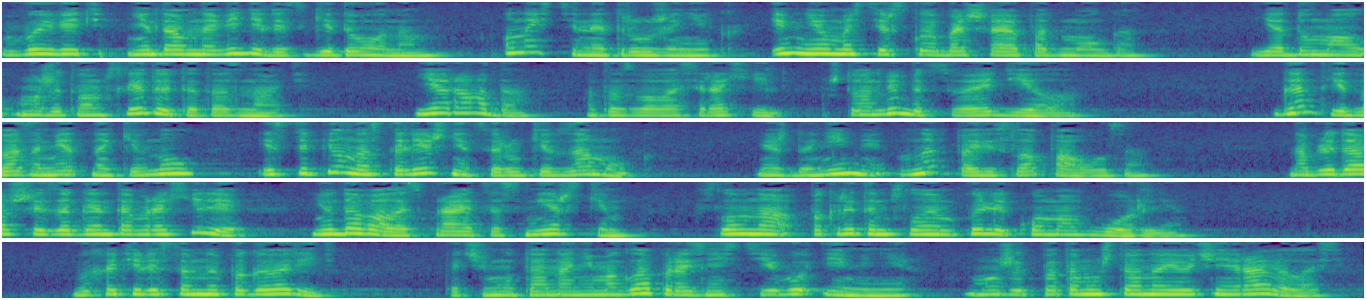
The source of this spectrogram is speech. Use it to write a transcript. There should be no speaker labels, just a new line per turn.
Вы ведь недавно виделись с Гедеоном? Он истинный труженик, и мне в мастерской большая подмога. Я думал, может, вам следует это знать? Я рада, отозвалась Рахиль, что он любит свое дело. Гент едва заметно кивнул и сцепил на столешнице руки в замок. Между ними вновь повисла пауза. Наблюдавшей за Гентом Рахили не удавалось справиться с мерзким, словно покрытым слоем пыли комом в горле. «Вы хотели со мной поговорить?» Почему-то она не могла произнести его имени. Может, потому что она ей очень нравилась?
